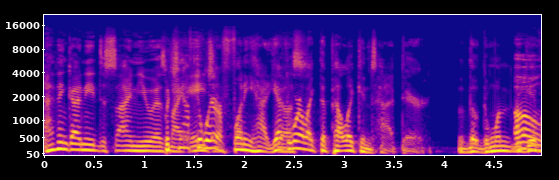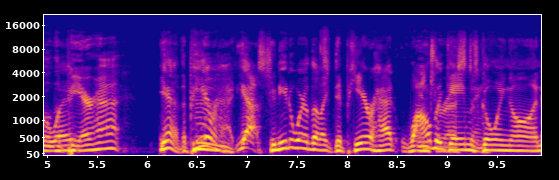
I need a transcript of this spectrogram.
I think I need to sign you as But my you have agent. to wear a funny hat. You have to wear like the Pelicans hat there, the the one that we gave oh, away. the Pierre hat. Yeah, the Pierre Hmm. hat. Yes, you need to wear the like the Pierre hat while the game's Interesting. going on.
